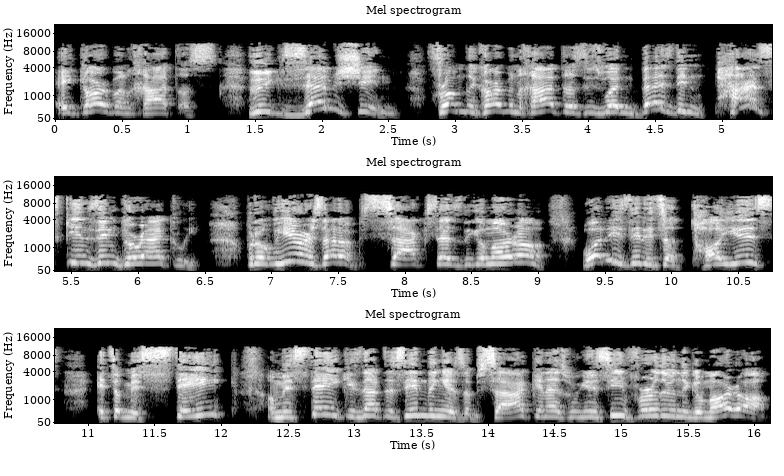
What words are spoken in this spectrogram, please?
a carbon chatas. The exemption from the carbon chatas is when Bezdin paskins incorrectly. But over here is that a psak, says the Gemara. What is it? It's a tais. It's a mistake. A mistake is not the same thing as a psak. And as we're going to see further in the Gemara,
